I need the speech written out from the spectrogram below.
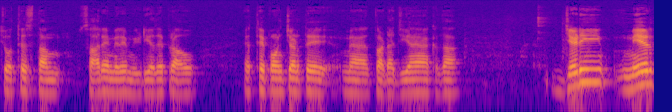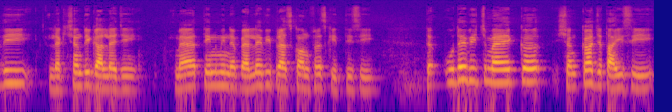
ਚੌਥੇ ਸਤੰਭ ਸਾਰੇ ਮੇਰੇ ਮੀਡੀਆ ਦੇ ਭਰਾਓ ਇੱਥੇ ਪਹੁੰਚਣ ਤੇ ਮੈਂ ਤੁਹਾਡਾ ਜੀ ਆਇਆਂ ਆਖਦਾ ਜਿਹੜੀ ਮੇਅਰ ਦੀ ਇਲੈਕਸ਼ਨ ਦੀ ਗੱਲ ਹੈ ਜੀ ਮੈਂ 3 ਮਹੀਨੇ ਪਹਿਲੇ ਵੀ ਪ੍ਰੈਸ ਕਾਨਫਰੰਸ ਕੀਤੀ ਸੀ। ਤੇ ਉਹਦੇ ਵਿੱਚ ਮੈਂ ਇੱਕ ਸ਼ੰਕਾ ਜਤਾਈ ਸੀ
